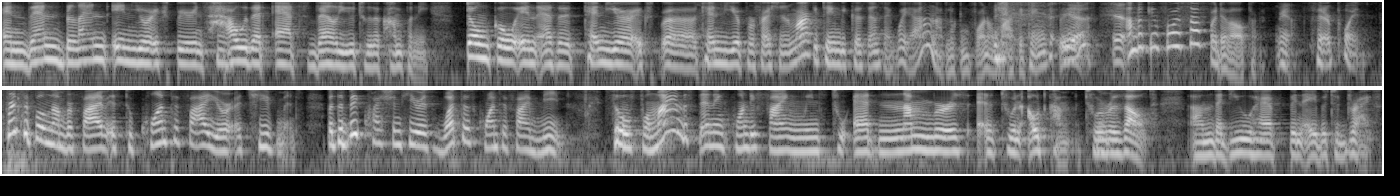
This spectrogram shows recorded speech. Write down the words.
and then blend in your experience, how that adds value to the company. Don't go in as a 10 year uh, 10 year professional marketing because then it's like wait i'm not looking for no marketing experience. yeah, yeah. i'm looking for a software developer. Yeah fair point. Principle number five is to quantify your achievements. But the big question here is what does quantify mean so for my understanding quantifying means to add numbers to an outcome to a mm. result um, that you have been able to drive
